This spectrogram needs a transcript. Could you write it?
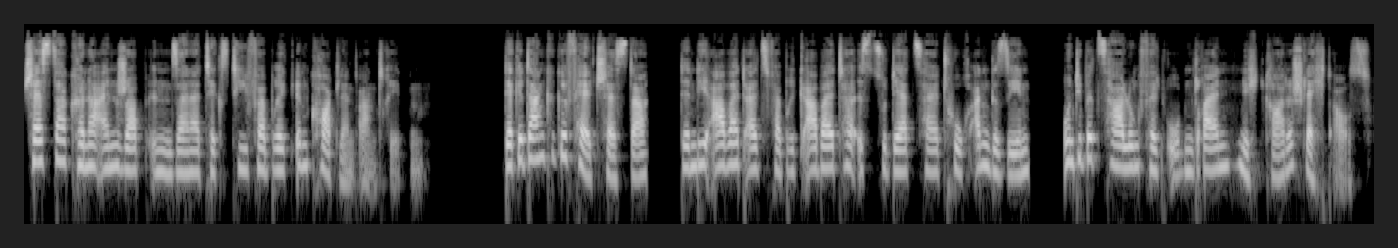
Chester könne einen Job in seiner Textilfabrik in Cortland antreten. Der Gedanke gefällt Chester, denn die Arbeit als Fabrikarbeiter ist zu der Zeit hoch angesehen und die Bezahlung fällt obendrein nicht gerade schlecht aus.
